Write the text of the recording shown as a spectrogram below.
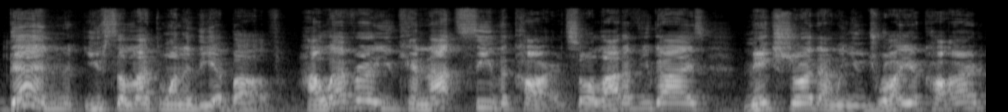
Then you select one of the above. However, you cannot see the card. So a lot of you guys make sure that when you draw your card,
